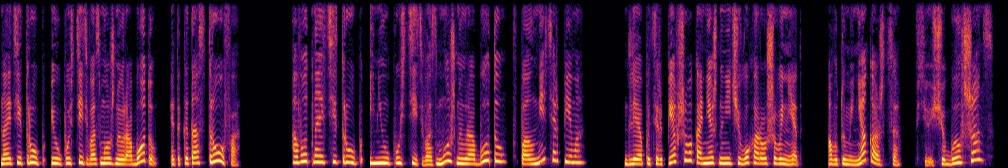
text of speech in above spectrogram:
Найти труп и упустить возможную работу — это катастрофа. А вот найти труп и не упустить возможную работу вполне терпимо. Для потерпевшего, конечно, ничего хорошего нет, а вот у меня, кажется, все еще был шанс.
